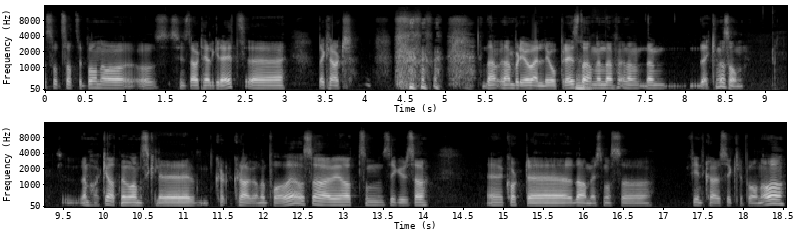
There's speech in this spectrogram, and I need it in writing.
satser på den og, og syns det har vært helt greit. Det er klart de, de, blir jo veldig oppreist, da, men de, de, det er ikke noe sånn. De har ikke hatt noe vanskelig klagende på det. Og så har vi hatt, som Sigurd sa, eh, korte damer som også fint klarer å sykle på den. Og,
